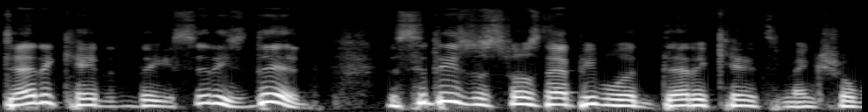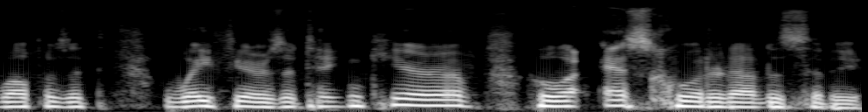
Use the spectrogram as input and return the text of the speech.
dedicated. The cities did. The cities are supposed to have people who are dedicated to make sure welfare are, wayfarers are taken care of, who are escorted out of the city.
